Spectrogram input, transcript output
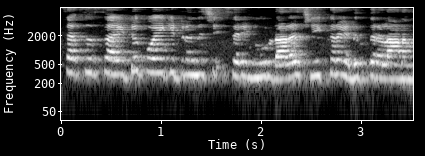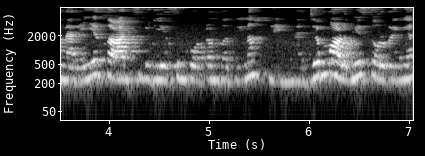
சக்ஸஸ் ஆகிட்டு போய்கிட்டு இருந்துச்சு. சரி நூறு டாலர் சீக்கிரம் எடுத்துடலாம். நம்ம நிறைய ஷார்ட்ஸ் வீடியோஸும் போட்டோம் பார்த்தீங்கன்னா நிஜமாலுமே சொல்கிறேங்க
